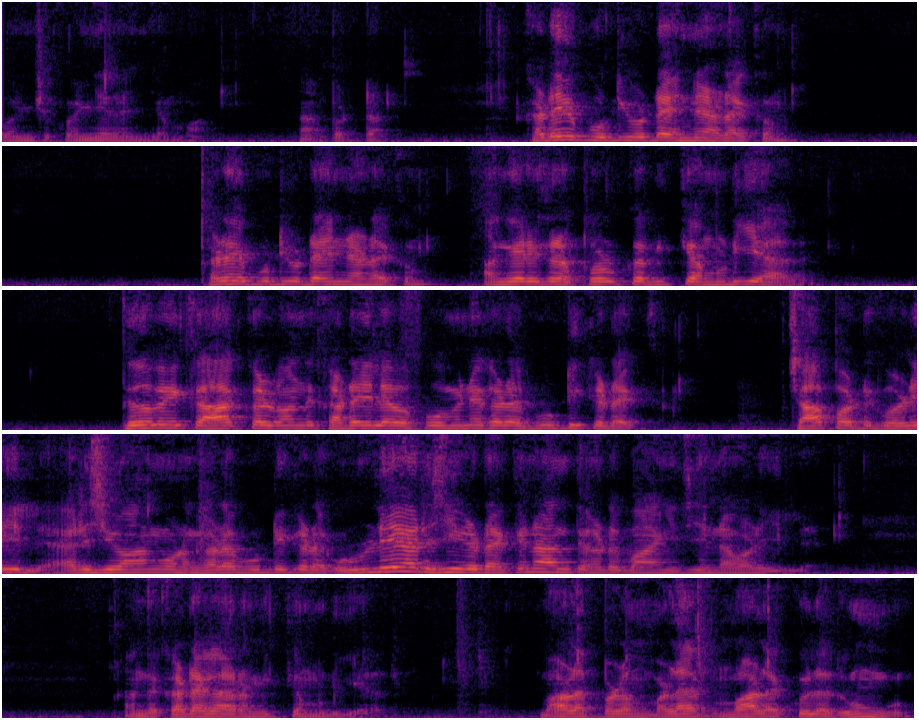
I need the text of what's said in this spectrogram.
கொஞ்சம் கொஞ்சம் நெஞ்சமாக நான் பட்டோம் கடையை பூட்டி விட்டால் என்ன நடக்கும்? கடையை பூட்டி விட்டால் என்ன நடக்கும்? அங்கே இருக்கிற பொருட்கள் விற்க முடியாது. தேவைக்கு ஆக்கள் வந்து கடையில் போவினா கடை பூட்டி கிடக்கு. சாப்பாட்டுக்கு வழி இல்லை. அரிசி வாங்கணும் கடை பூட்டி கிடக்கு. உள்ளே அரிசி கிடக்கு நான் தேடு வாங்கி சின்ன வழி இல்லை. அந்த கடைக்காரன் விற்க முடியாது. வாழைப்பழம் மழை வாழைக்குள்ள தூங்கும்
